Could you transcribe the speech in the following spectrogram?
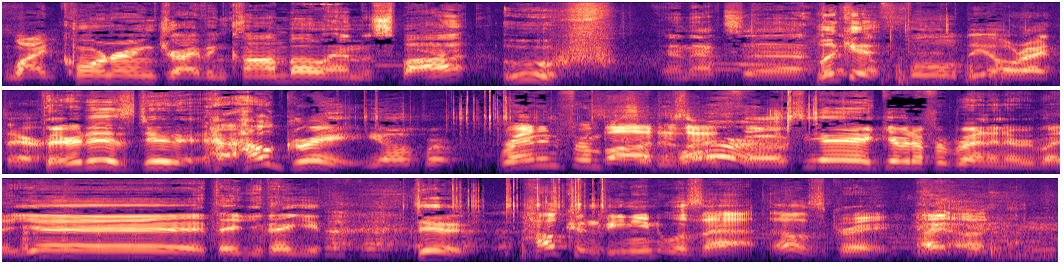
wide cornering, driving combo, and the spot. Oof. And that's a, Look that's at- a full deal right there. There it is, dude. How great. You know, from Baja Design, folks. Yay, give it up for Brennan, everybody. Yay. Thank you, thank you. Dude, how convenient was that? That was great. I,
